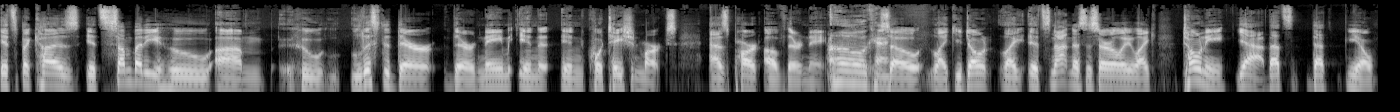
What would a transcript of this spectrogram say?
it's because it's somebody who um, who listed their their name in in quotation marks as part of their name. oh, okay. So like you don't like it's not necessarily like Tony. Yeah, that's that. You know,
